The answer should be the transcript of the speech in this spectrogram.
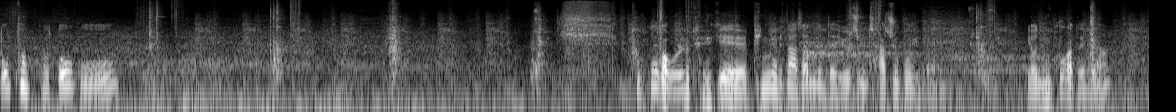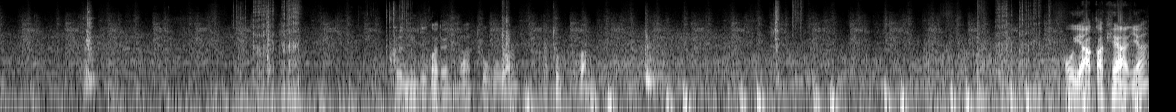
또 톱구 또구. 톱구가 원래 되게 픽률이 낮았는데 요즘 자주 보이네. 연구가 됐나? 연구가 된다? 토구가? 아 톱구가? 어, 야 아까 걔 아니야?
